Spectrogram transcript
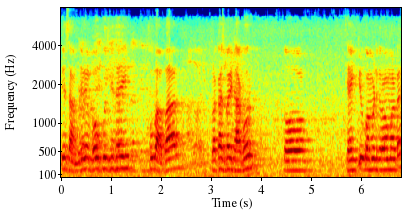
તે સાંભળીને બહુ ખુશી થઈ. ખૂબ આભાર, પ્રકાશભાઈ ઠાકોર. તો થેન્ક યુ કોમેન્ટ કરવા માટે.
